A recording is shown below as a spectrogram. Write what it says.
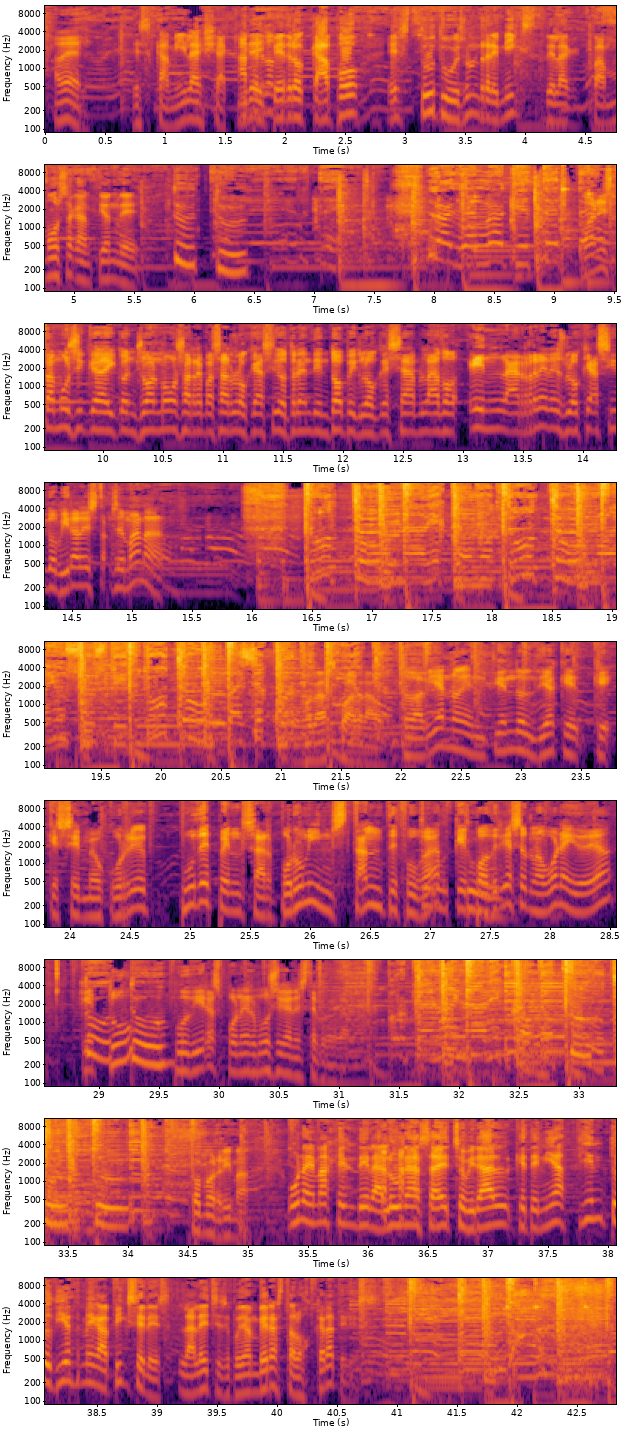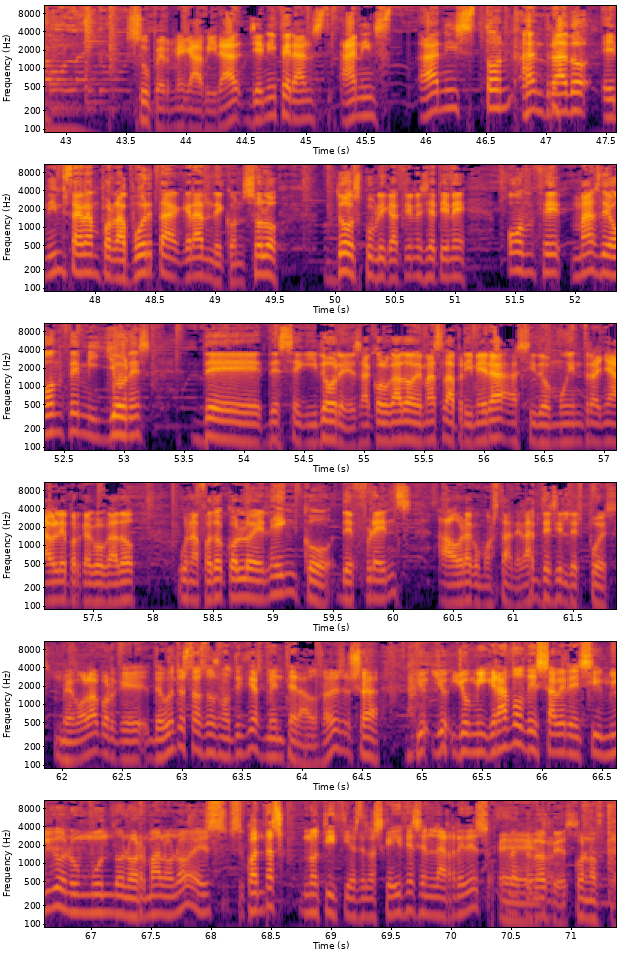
A ver, Es Camila, Shakira Ah, y. Pedro Capo. Es Tutu, es un remix de la famosa canción de Tutu. Con esta música y con Joan vamos a repasar lo que ha sido trending topic, lo que se ha hablado en las redes, lo que ha sido viral esta semana. Lo has cuadrado. Todavía no entiendo el día que, que- que se me ocurrió pude pensar por un instante fugaz Tú, que tú. podría ser una buena idea que Tú, tú, tú. pudieras poner música en este programa. Porque no hay nadie como tú, Como rima. Una imagen de la luna se ha hecho viral que tenía 110 megapíxeles. La leche, se podían ver hasta los cráteres. Super mega viral. Jennifer Anst- Anist- Aniston ha entrado en Instagram por la puerta grande. Con solo dos publicaciones ya tiene 11, más de 11 millones de, de seguidores. Ha colgado, además, la primera ha sido muy entrañable porque ha colgado una foto con lo elenco de Friends, ahora como están, el antes y el después. Me mola porque de momento estas dos noticias me he enterado, ¿sabes? O sea, yo, yo, yo mi grado de saber en sí mismo en un mundo normal o no es cuántas noticias de las que dices en las redes La eh, conoces. conozco.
